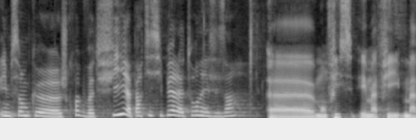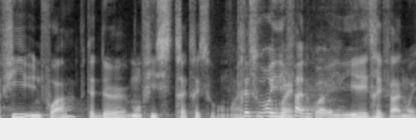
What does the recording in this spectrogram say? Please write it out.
il me semble que je crois que votre fille a participé à la tournée, c'est ça? Euh, mon fils et ma fille. Ma fille une fois, peut-être deux. Mon fils très très souvent. ouais. Très souvent, il est Ouais. fan, quoi. Il est très fan, oui.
